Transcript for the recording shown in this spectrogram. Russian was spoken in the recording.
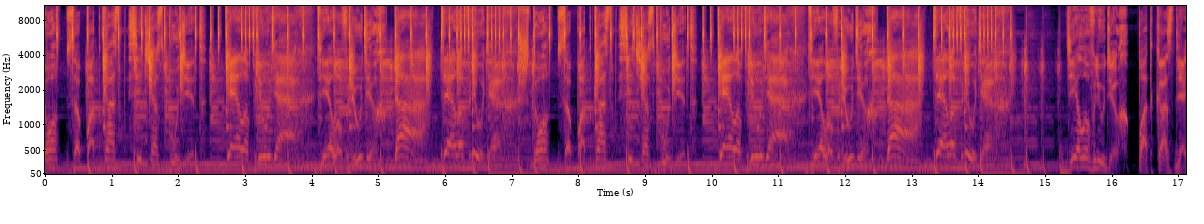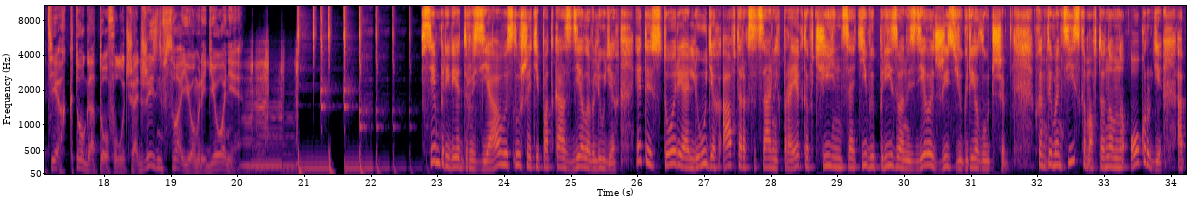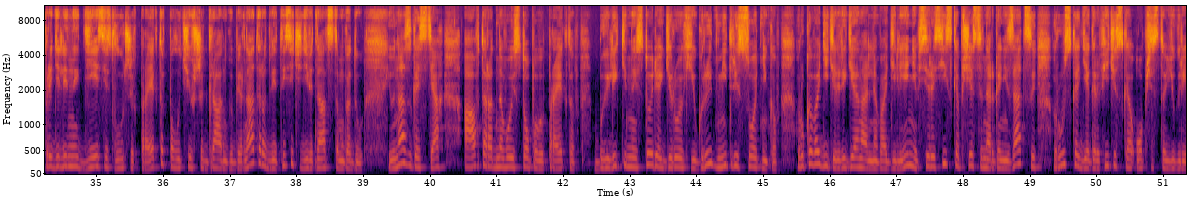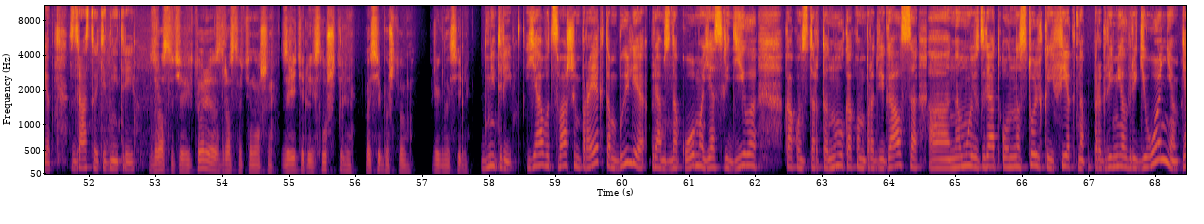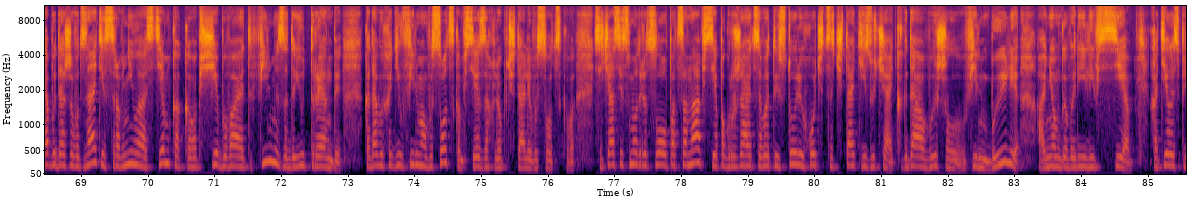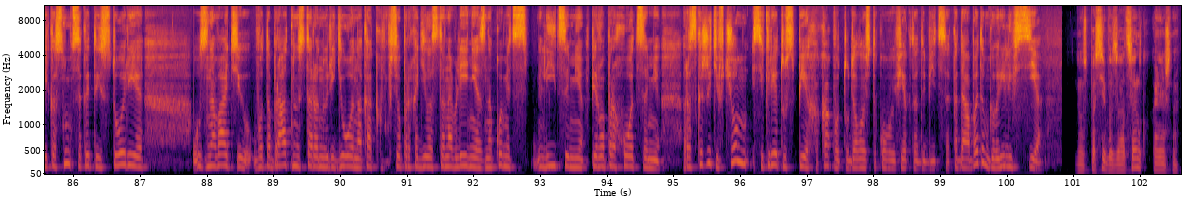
Что за подкаст сейчас будет? Дело в людях. Дело в людях? Да, дело в людях. Что за подкаст сейчас будет? Дело в людях. Дело в людях? Да, дело в людях. Дело в людях. Подкаст для тех, кто готов улучшать жизнь в своем регионе. Всем привет, друзья! Вы слушаете подкаст «Дело в людях». Это история о людях, авторах социальных проектов, чьи инициативы призваны сделать жизнь в Югре лучше. В Ханты-Мансийском автономном округе определены 10 лучших проектов, получивших грант губернатора в 2019 году. И у нас в гостях автор одного из топовых проектов были киноистория о героях Югры Дмитрий Сотников, руководитель регионального отделения Всероссийской общественной организации «Русское географическое общество Югре». Здравствуйте, Дмитрий. Здравствуйте, Виктория. Здравствуйте, наши зрители и слушатели. Спасибо, что пригласили. Дмитрий, я вот с вашим проектом были прям знакома, я следила, как он стартанул, как он продвигался. А, на мой взгляд, он настолько эффектно прогремел в регионе. Я бы даже, вот знаете, сравнила с тем, как вообще бывает, фильмы задают тренды. Когда выходил фильм о Высоцком, все захлеб читали Высоцкого. Сейчас, если смотрят слово «пацана», все погружаются в эту историю, хочется читать и изучать. Когда вышел фильм «Были», о нем говорили все. Хотелось прикоснуться к этой истории узнавать вот обратную сторону региона, как все проходило становление, знакомиться с лицами, первопроходцами. Расскажите, в чем секрет успеха? Как вот удалось такого эффекта добиться, когда об этом говорили все? Ну, спасибо за оценку, конечно.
